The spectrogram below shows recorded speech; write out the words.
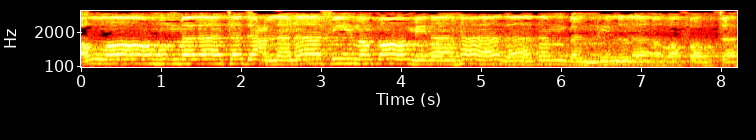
اللهم لا تدع لنا في مقامنا هذا ذنبا إلا غفرته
